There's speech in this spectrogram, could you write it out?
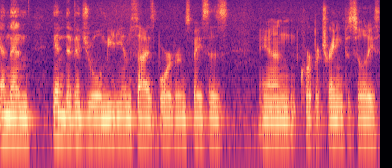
And then individual medium-sized boardroom spaces and corporate training facilities,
